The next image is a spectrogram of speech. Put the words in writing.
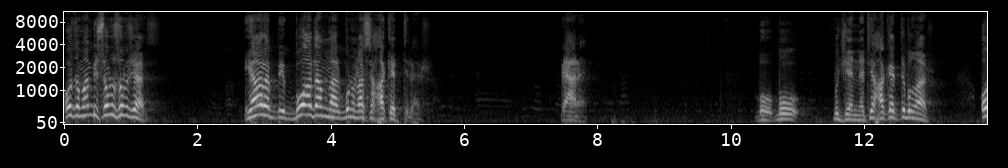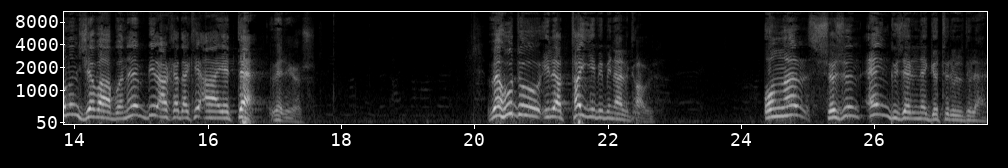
o zaman bir soru soracağız. Ya Rabbi bu adamlar bunu nasıl hak ettiler? Yani bu bu bu cenneti hak etti bunlar. Onun cevabını bir arkadaki ayette veriyor. Ve hudu ila tayyibi minel gavl. Onlar sözün en güzeline götürüldüler.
